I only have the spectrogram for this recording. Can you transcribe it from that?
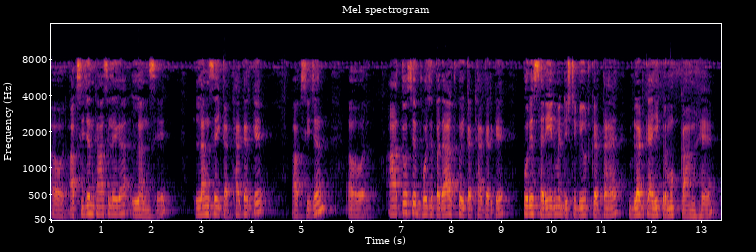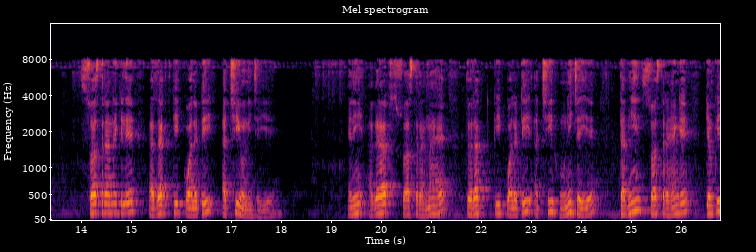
और ऑक्सीजन कहाँ से लेगा? लंग से। लंग से इकट्ठा करके ऑक्सीजन और आंतों से भोज्य पदार्थ को इकट्ठा करके पूरे शरीर में डिस्ट्रीब्यूट करता है। ब्लड का ही प्रमुख काम है। स्वस्थ रहने के लिए रक्त की क्वालिटी अच्छी होनी चाहिए। यानी अगर स्वस्थ रहना है तो रक्त की क्वालिटी अच्छी होनी चाहिए, तभी स्वस्थ रहेंगे, क्योंकि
